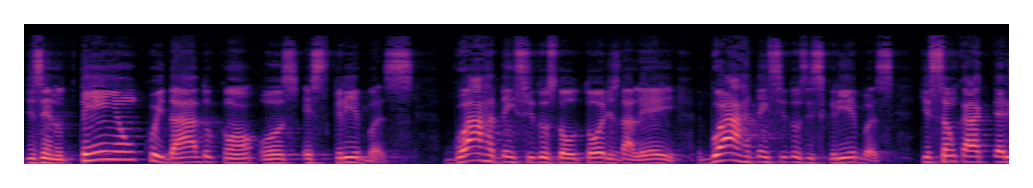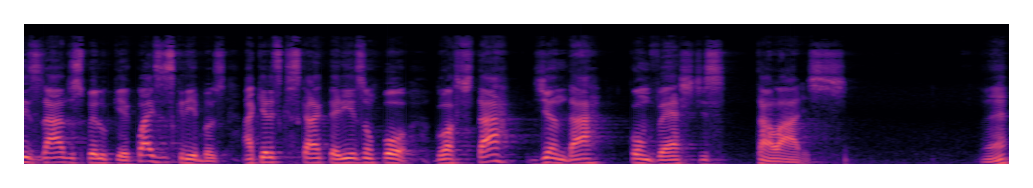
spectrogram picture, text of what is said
dizendo: tenham cuidado com os escribas, guardem-se dos doutores da lei, guardem-se dos escribas, que são caracterizados pelo quê? Quais escribas? Aqueles que se caracterizam por gostar de andar com vestes talares. Né?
